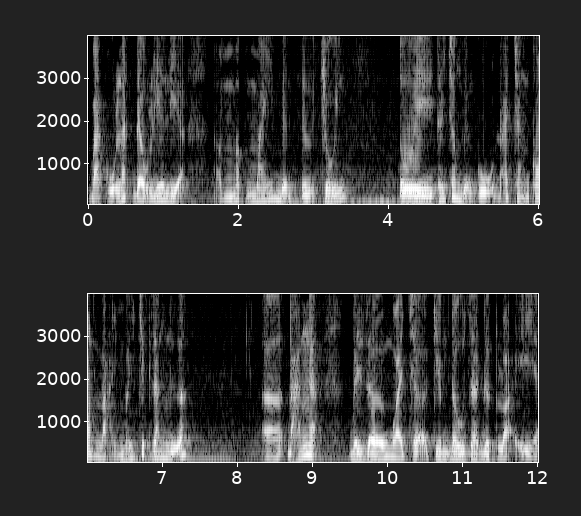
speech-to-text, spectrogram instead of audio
Bà cụ lắc đầu lia lịa Mấp máy miệng từ chối. Tôi thấy trong miệng cụ đã chẳng còn lại mấy chiếc răng nữa. À, Đáng ạ. Bây giờ ngoài chợ kiếm đâu ra được loại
